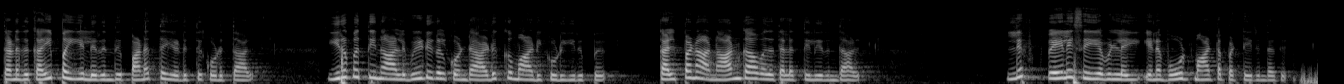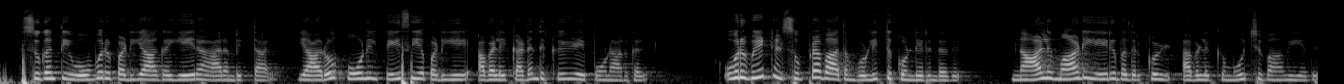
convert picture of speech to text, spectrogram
தனது கைப்பையில் இருந்து பணத்தை எடுத்து கொடுத்தாள். இருபத்தி நாலு வீடுகள் கொண்ட அடுக்குமாடி குடியிருப்பு. கல்பனா நான்காவது தளத்தில் இருந்தாள். லிஃப்ட் வேலை செய்யவில்லை என போர்டு மாட்டப்பட்டிருந்தது. சுகந்தி ஒவ்வொரு படியாக ஏற ஆரம்பித்தாள். யாரோ போனில் பேசியபடியே அவளை கடந்து கீழே போனார்கள். ஒரு வீட்டில் சுப்பிரபாதம் ஒழித்து கொண்டிருந்தது. நாலு மாடி ஏறுவதற்குள் அவளுக்கு மூச்சு வாங்கியது.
